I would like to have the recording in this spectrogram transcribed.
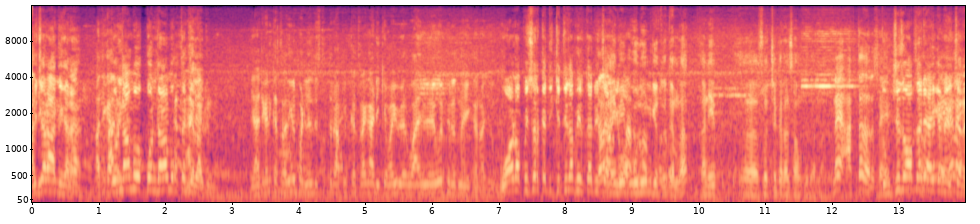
विचारा अधिकारी कोंडा कोंडाळा मुक्त केला या ठिकाणी कचरा देखील पडलेला दिसतो तर आपली कचरा गाडी किंवा वे- वा- वेळेवर फिरत नाही का राजा? वॉर्ड ऑफिसर कधी कितीदा फिरतात विचारा बोलवून घेतो त्यांना आणि अ, स्वच्छ करायला सांगतो त्यांना. नाही आत्ता झालं साहेब. तुमची जबाबदारी आहे का नाही विचारा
